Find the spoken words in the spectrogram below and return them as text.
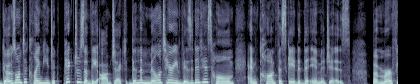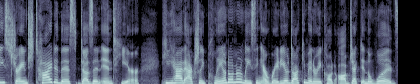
goes on to claim he took pictures of the object, then the military visited his home and confiscated the images. But Murphy's strange tie to this doesn't end here. He had actually planned on releasing a radio documentary called Object in the Woods,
